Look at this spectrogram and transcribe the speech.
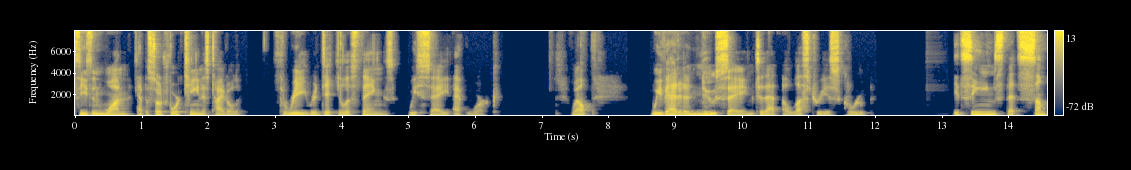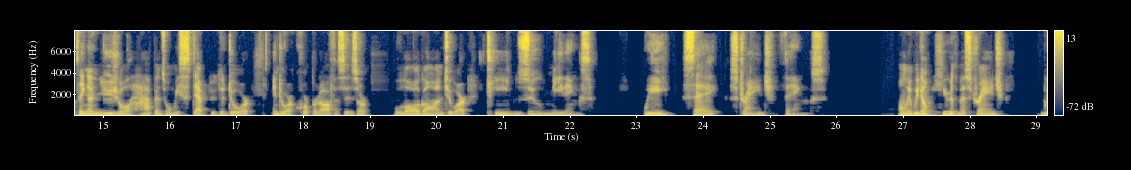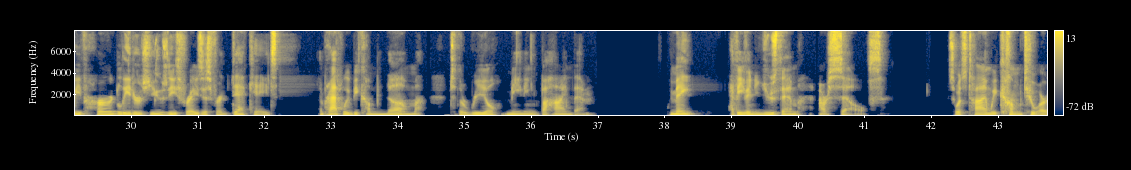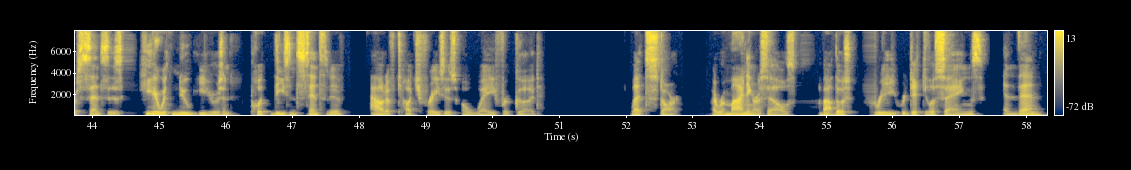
Season 1, Episode 14 is titled Three Ridiculous Things We Say at Work. Well, we've added a new saying to that illustrious group. It seems that something unusual happens when we step through the door into our corporate offices or log on to our team Zoom meetings. We say strange things. Only we don't hear them as strange. We've heard leaders use these phrases for decades, and perhaps we've become numb to the real meaning behind them. We may have even used them ourselves. So it's time we come to our senses, hear with new ears, and put these insensitive, out of touch phrases away for good. Let's start by reminding ourselves about those three ridiculous sayings, and then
